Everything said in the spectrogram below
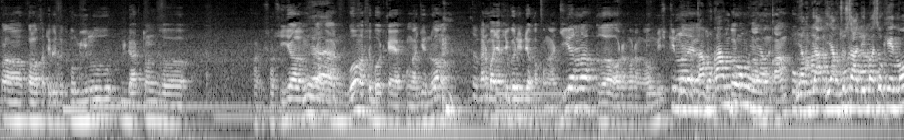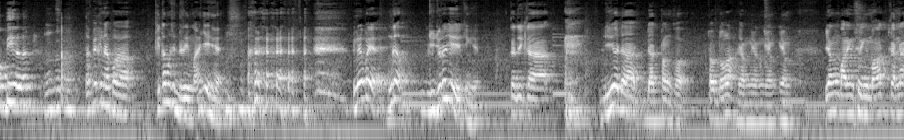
uh, kalau ketika itu pemilu datang ke sosial Iya. misalkan gue nggak sebut kayak pengajian doang ya. Kan banyak juga nih dia ke pengajian lah ke orang-orang kaum miskin lah ya. kan. kampung-kampung Ke yang kampung-kampung. yang, yang, yang kampung susah dimasukin mobil. Tapi kenapa kita masih nerima aja ya? Kenapa ya? Enggak jujur aja ya cing ya. Ketika dia ada datang ke contoh lah yang yang yang yang yang paling sering banget karena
